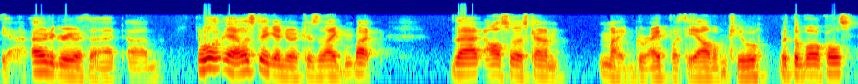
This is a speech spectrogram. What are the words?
yeah, I would agree with that. Um, well, yeah, let's dig into it because, like, but that also is kind of my gripe with the album too, with the vocals,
